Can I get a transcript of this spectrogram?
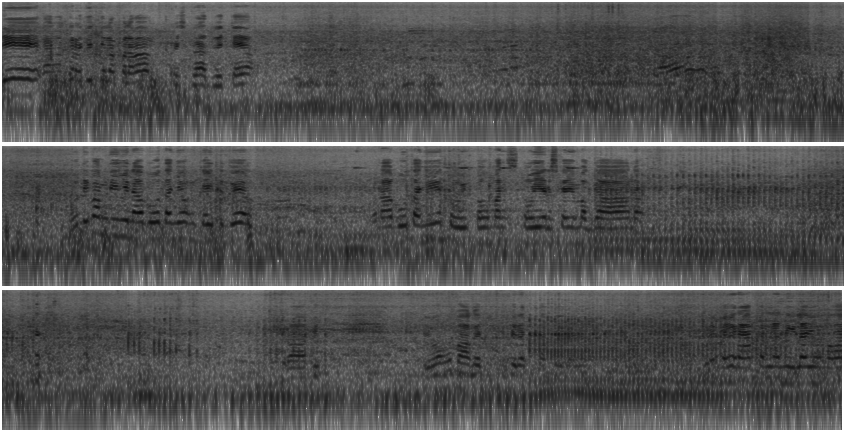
Hindi, kakagraduate ko lang pala ma'am. Fresh graduate kayo. Ah. Buti ma'am, hindi nyo naabutan yung K-12. Kung naabutan nyo yun, 2 months, 2 years kayo mag, uh, ano. Grabe. Ewan ko bakit pinatapos nila yun. Pinapahirapan lang nila yung mga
